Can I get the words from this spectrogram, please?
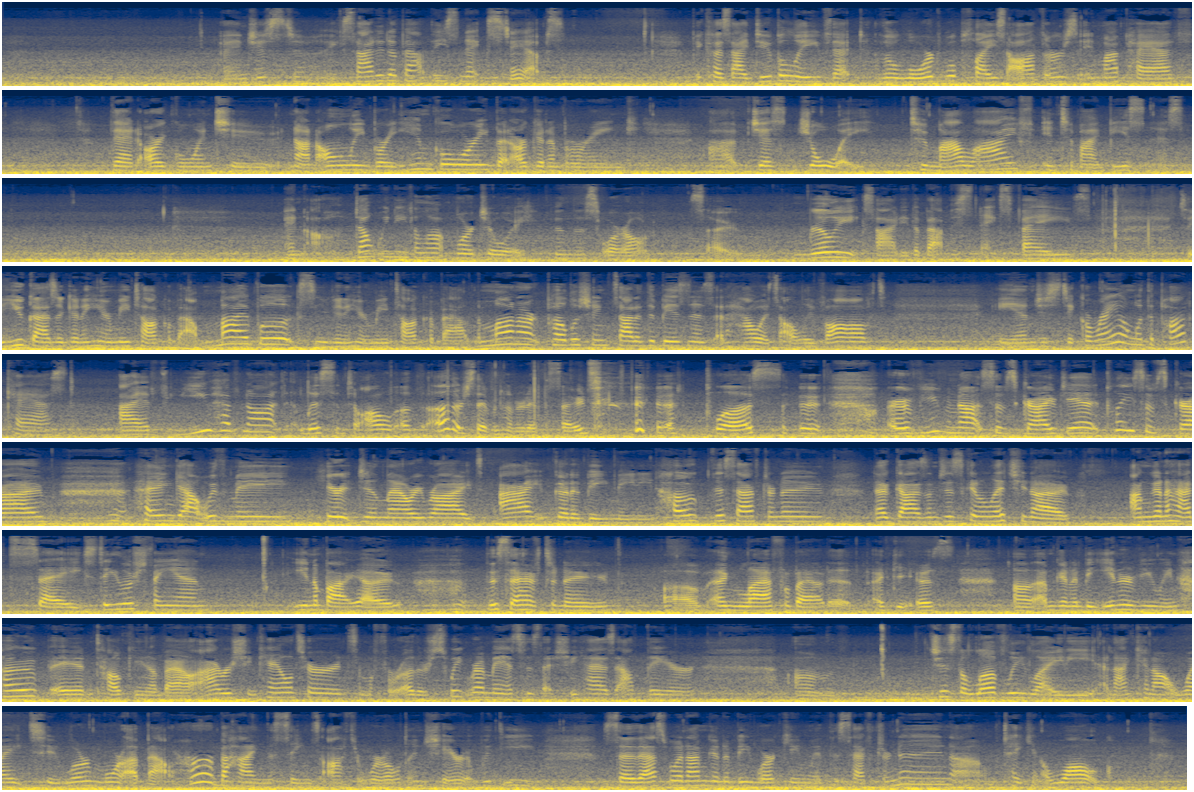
and just excited about these next steps because I do believe that the Lord will place authors in my path that are going to not only bring Him glory, but are going to bring uh, just joy to my life and to my business. And uh, don't we need a lot more joy in this world? So I'm really excited about this next phase. So, you guys are going to hear me talk about my books. You're going to hear me talk about the Monarch publishing side of the business and how it's all evolved and just stick around with the podcast. If you have not listened to all of the other 700 episodes plus, or if you've not subscribed yet, please subscribe. Hang out with me here at Jen Lowry Writes. I am going to be meeting Hope this afternoon. Now, guys, I'm just going to let you know I'm going to have to say Steelers fan in a bio this afternoon um, and laugh about it, I guess. Uh, I'm going to be interviewing Hope and talking about Irish Encounter and some of her other sweet romances that she has out there. Um, just a lovely lady, and I cannot wait to learn more about her behind the scenes author world and share it with you. So that's what I'm going to be working with this afternoon. I'm taking a walk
